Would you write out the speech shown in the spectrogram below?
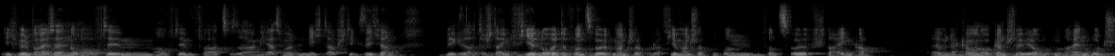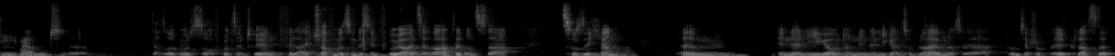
ich will weiterhin noch auf dem, auf dem Pfad zu sagen, erstmal den Nichtabstieg sichern. Wie gesagt, da steigen vier Leute von zwölf Mannschaften oder vier Mannschaften von, von zwölf steigen ab. Ähm, da kann man auch ganz schnell wieder unten reinrutschen. Ja. Und ähm, da sollten wir uns darauf konzentrieren. Vielleicht schaffen wir es ein bisschen früher als erwartet, uns da zu sichern ähm, in der Liga und dann in der Liga zu bleiben. Das wäre für uns ja schon Weltklasse.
